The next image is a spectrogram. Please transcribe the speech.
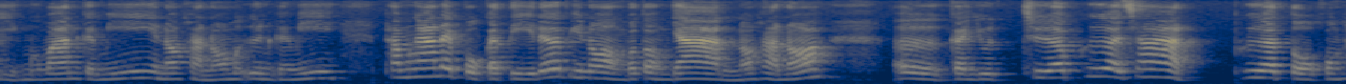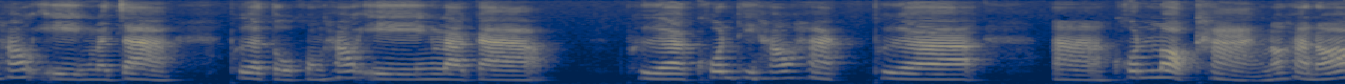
อีกมือวานก็มีเนาะค่ะเนาะมืออื่นก็มีทำงานได้ปกติเด้อพี่น้องบ่ต้องย่านเนาะค่ะเนาะเออก็หยุดเชื้อเพื่อชาติเพื่อโตของเฮาเองละจ้าเพื่อโตของเฮาเองล้วก็เพื่อคนที่เฮาหักเพื่ออ่าคนรอบข้างเนาะค่ะเนาะ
